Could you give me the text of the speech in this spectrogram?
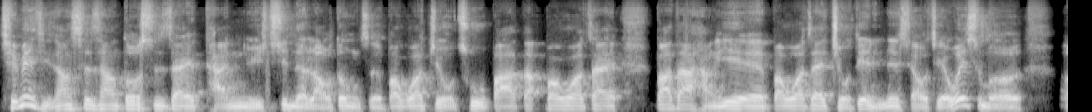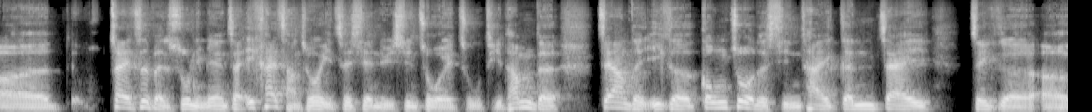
前面几章事实上都是在谈女性的劳动者，包括九处八大，包括在八大行业，包括在酒店里面小姐。为什么呃在这本书里面，在一开场就会以这些女性作为主题？她们的这样的一个工作的形态，跟在这个呃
